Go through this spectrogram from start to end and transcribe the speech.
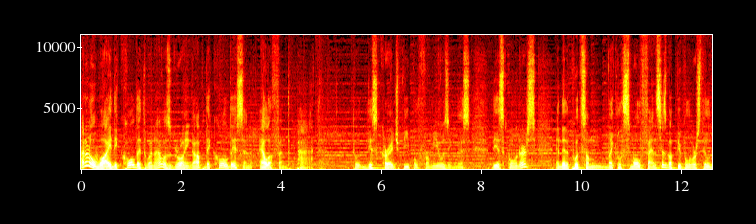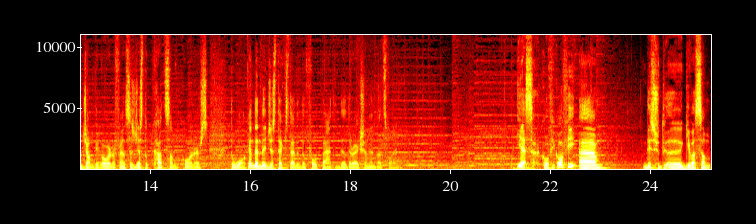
I don't know why they called it, when I was growing up, they called this an elephant path. To discourage people from using this. These corners. And then put some like small fences, but people were still jumping over the fences just to cut some corners to walk. And then they just extended the footpath in that direction and that's fine. Yes, coffee, coffee. Um, this should uh, give us some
